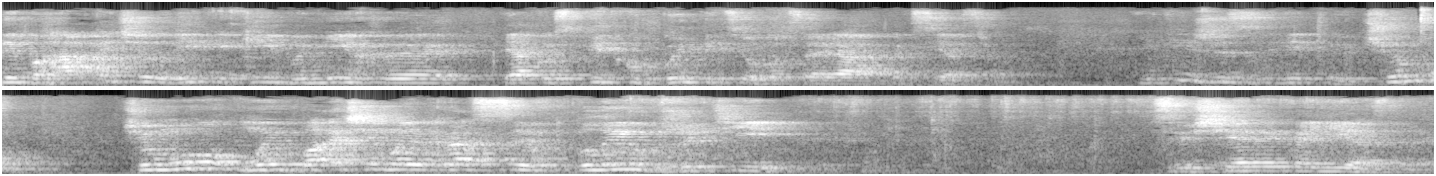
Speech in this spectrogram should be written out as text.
не багатий чоловік, який би міг е, якось підкупити цього царя Артаксерса. Який же відповідь? Чому? Чому ми бачимо якраз цей вплив в житті священника Єздри?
